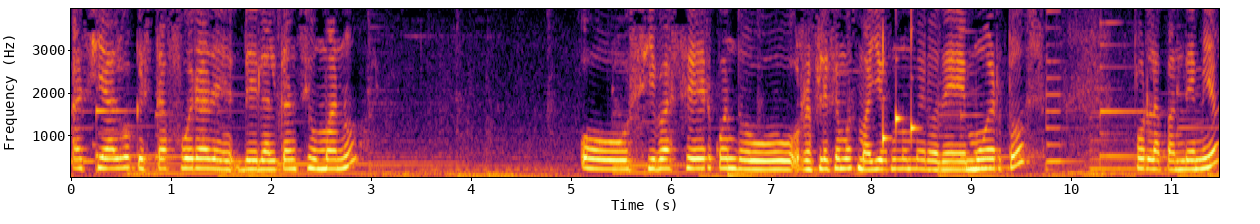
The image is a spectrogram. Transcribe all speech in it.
hacia algo que está fuera del alcance humano o si va a ser cuando reflejemos mayor número de muertos por la pandemia,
